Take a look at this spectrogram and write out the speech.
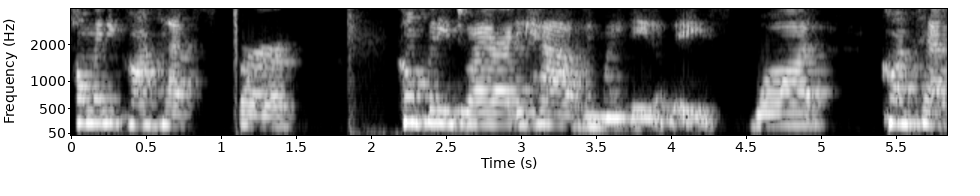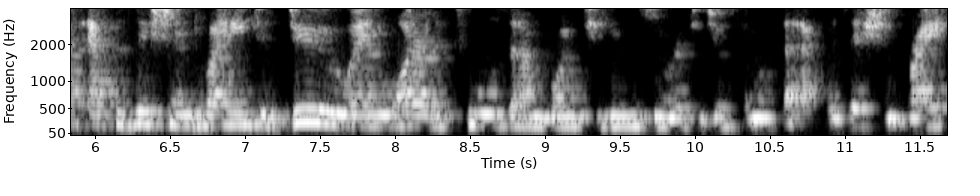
How many contacts per company do I already have in my database? What contact acquisition do I need to do? And what are the tools that I'm going to use in order to do some of that acquisition, right?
